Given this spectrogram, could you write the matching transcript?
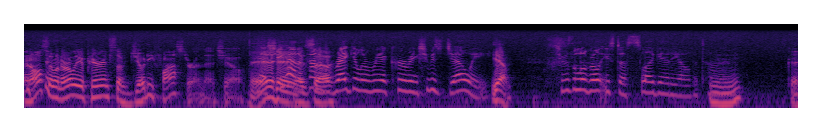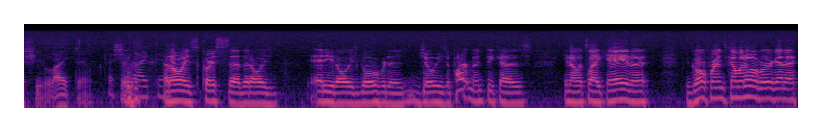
And also an early appearance of Jodie Foster on that show. Yeah, she had a Yes, kind of uh, a regular reoccurring. She was Joey. Yeah. She was the little girl that used to slug Eddie all the hmm time Because she liked him. because she liked him. And always, of course, uh, they'd always, Eddie'd always go over to Joey's apartment because, you know, it's like, hey, the, the girlfriend's coming over. Gotta,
